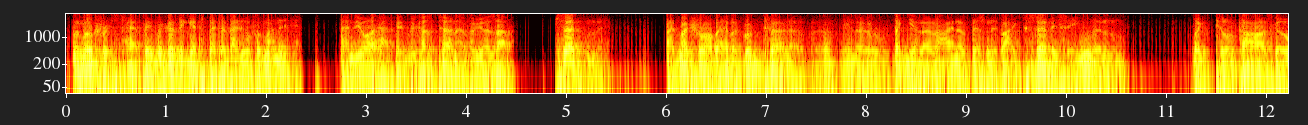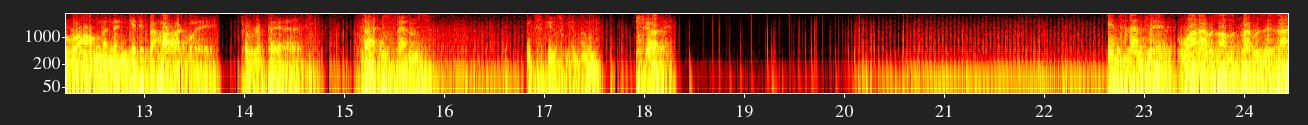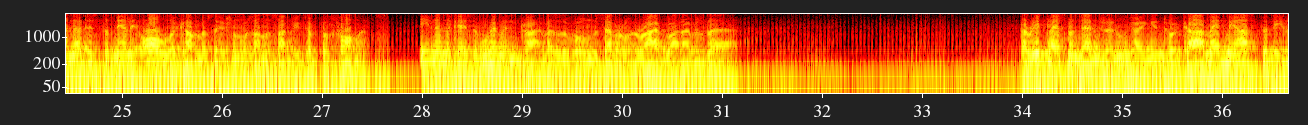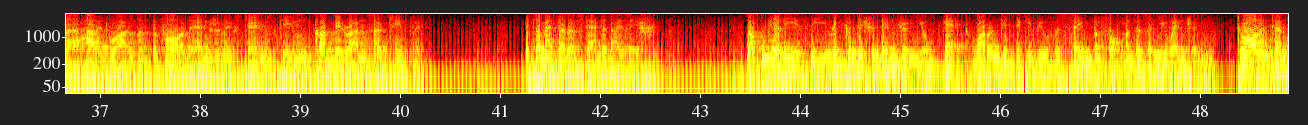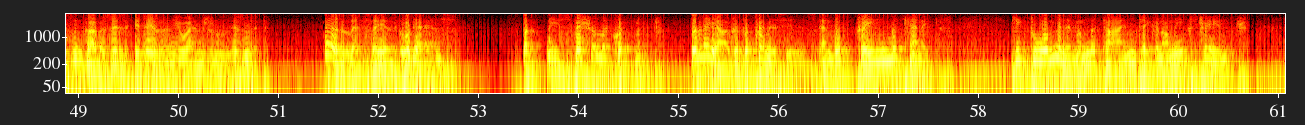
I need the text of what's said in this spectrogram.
The motorist's happy because he gets better value for money. And you're happy because turnover goes up. Certainly. I'd much rather have a good turnover in a regular line of business like servicing than wait till cars go wrong and then get it the hard way for repairs. That sense. Excuse me a moment. Surely. Incidentally, while I was on the premises, I noticed that nearly all the conversation was on the subject of performance, even in the case of women drivers, of whom several arrived while I was there. A replacement engine going into a car made me ask the dealer how it was that the Ford engine exchange scheme could be run so cheaply. It's a matter of standardization. Not merely is the reconditioned engine you get warranted to give you the same performance as a new engine. To all intents and purposes, it is a new engine, isn't it? Well, let's say as good as. But the special equipment, the layout of the premises, and the trained mechanics keep to a minimum the time taken on the exchange,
